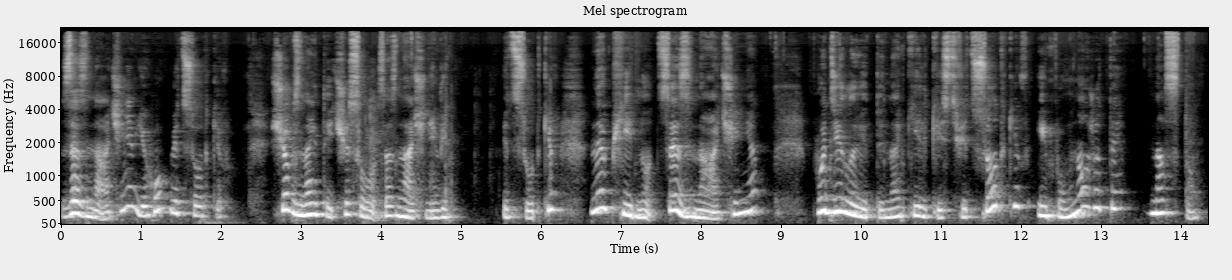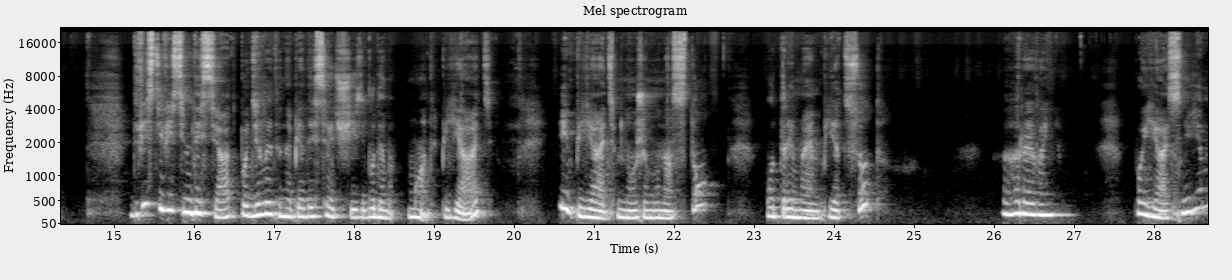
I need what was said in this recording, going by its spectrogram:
за значенням його відсотків. Щоб знайти число за значенням від відсотків, необхідно це значення поділити на кількість відсотків і помножити на 100. 280 поділити на 56 буде мати 5. І 5 множимо на 100, отримаємо 500 гривень. Пояснюємо,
